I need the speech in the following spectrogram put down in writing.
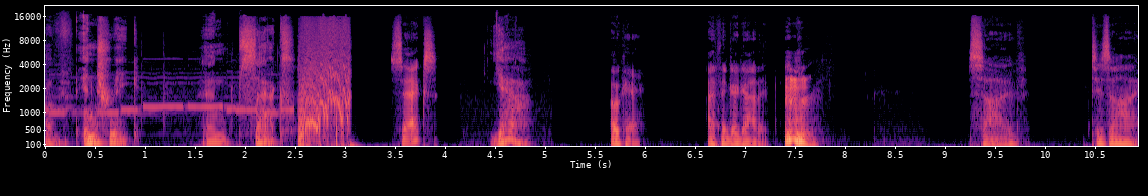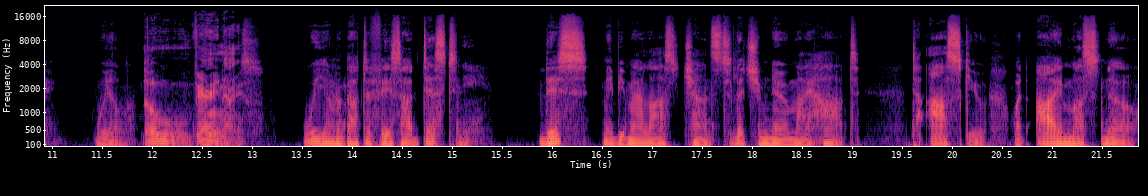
of intrigue and sex. Sex? Yeah. Okay. I think I got it. Sive, tis I, Will. Oh, very nice. We are about to face our destiny. This may be my last chance to let you know my heart, to ask you what I must know.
